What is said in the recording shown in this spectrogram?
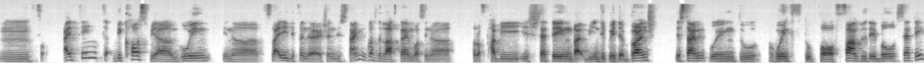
Mm, I think because we are going in a slightly different direction this time, because the last time was in a sort of pubby-ish setting, but we integrated brunch. This time going to going to for farm to table setting.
